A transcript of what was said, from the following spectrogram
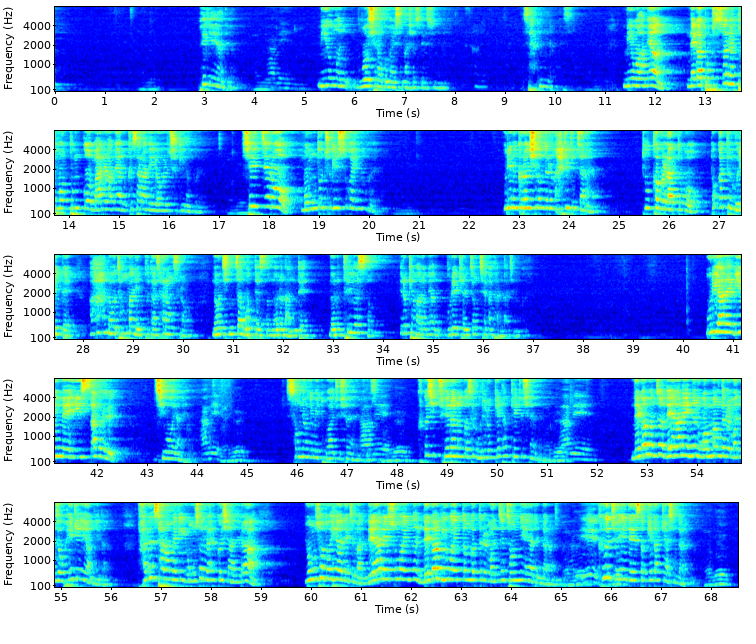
회개해야 돼요. 미움은 무엇이라고 말씀하셨어요, 예수님이? 살인이라고 했어요. 미워하면 내가 독서를 품어 품고 말을 하면 그 사람의 영을 죽이는 거예요. 실제로 몸도 죽일 수가 있는 거예요. 우리는 그런 실험들을 많이 듣잖아요. 두 컵을 놔두고 똑같은 물인데 아 너 정말 예쁘다 사랑스러워 너 진짜 못됐어 너는 안 돼 너는 틀렸어 이렇게 말하면 물의 결정체가 달라지는 거예요. 우리 안에 미움의 이 싹을 지워야 해요. 아멘. 성령님이 도와주셔야 해요. 아멘. 그것이 죄라는 것을 우리로 깨닫게 해주셔야 돼요. 아멘. 내가 먼저 내 안에 있는 원망들을 먼저 회개해야 합니다. 다른 사람에게 용서를 할 것이 아니라 용서도 해야 되지만 내 안에 숨어 있는 내가 미워했던 것들을 먼저 정리해야 된다는 거예요. 아멘. 그 죄에 대해서 깨닫게 하신다는 거예요.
